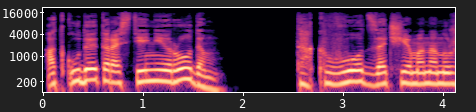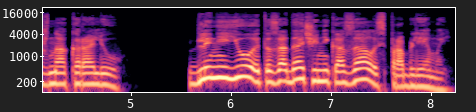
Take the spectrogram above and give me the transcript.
откуда это растение родом. Так вот, зачем она нужна королю. Для нее эта задача не казалась проблемой.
